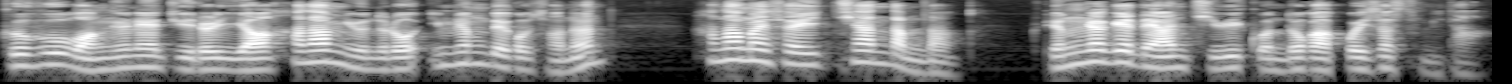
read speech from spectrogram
그 후 왕윤의 뒤를 이어 하남윤으로 임명되고서는 하남에서의 치안 담당, 병력에 대한 지휘권도 갖고 있었습니다.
